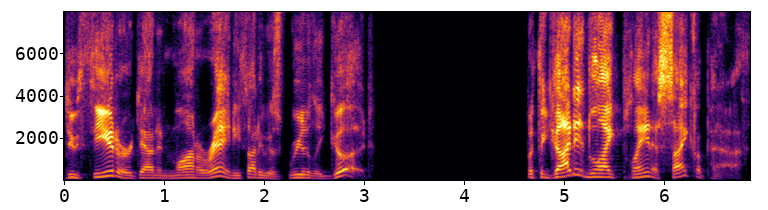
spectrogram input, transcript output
do theater down in Monterey and he thought he was really good. But the guy didn't like playing a psychopath.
